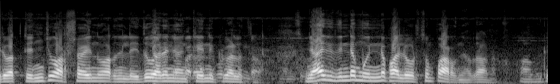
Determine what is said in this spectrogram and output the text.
ഇരുപത്തഞ്ച് വർഷമായി എന്ന് പറഞ്ഞില്ല? ഇതുവരെ ഞങ്ങൾക്ക് എനിക്ക് വെള്ളത്തിൽ ഞാൻ ഇതിന്റെ മുന്നേ പലയിടത്തും പറഞ്ഞതാണ്. അവർ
